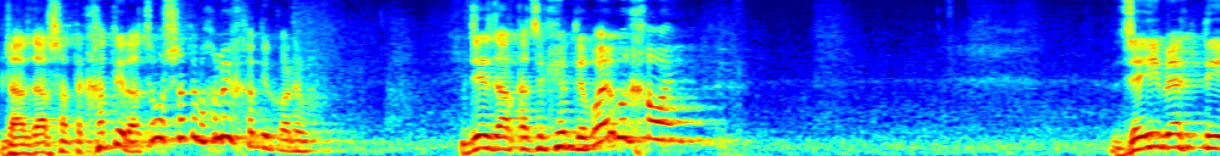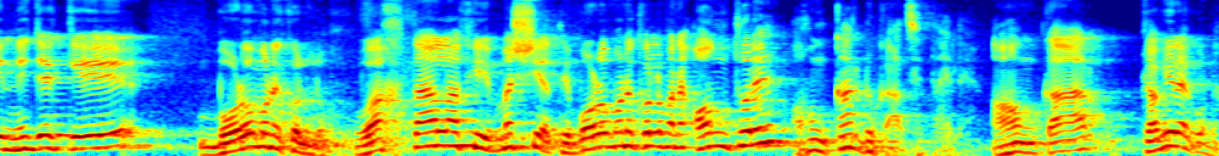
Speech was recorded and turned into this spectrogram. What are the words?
যার যার সাথে খাতির আছে, ওর সাথে ভালোই খাতির করে। যে যার কাছে খেতে পায়, ওকে খাওয়ায়। যেই ব্যক্তি নিজেকে বড় মনে করল ওয়াখতালাফি মাসিয়াতে বড় মনে করল মানে অন্তরে অহংকার ঢোকা আছে তাইলে। অহংকার কবিরা গুণা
